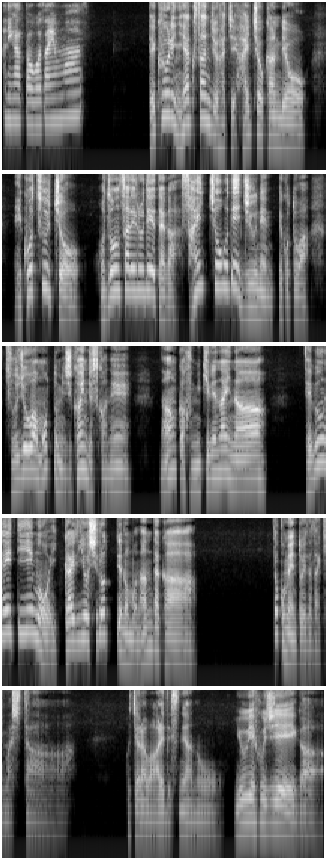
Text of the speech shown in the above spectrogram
ありがとうございます。テクフリ238拝聴完了。エコ通帳、保存されるデータが最長で10年ってことは、通常はもっと短いんですかねなんか踏み切れないなセブン ATM を一回利用しろってのもなんだか。とコメントいただきました。こちらはあれですね、あの、UFJ が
